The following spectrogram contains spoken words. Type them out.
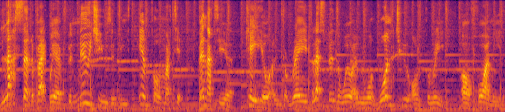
Last centre back, we have Bonucci, who's a beast, Informative, Benatia, Cahill and Garay. Let's spin the wheel and we want one, two, or three. Or four, I mean.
